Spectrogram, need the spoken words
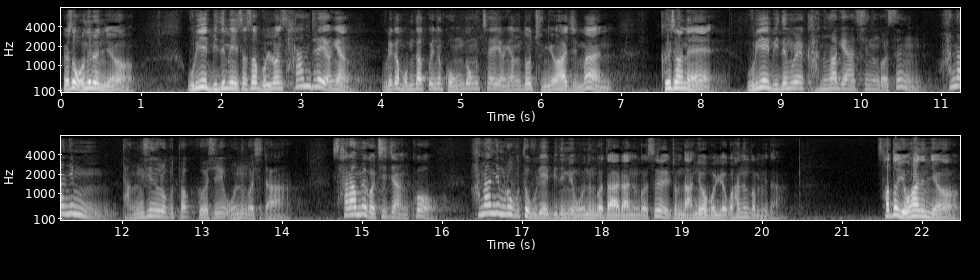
그래서 오늘은요. 우리의 믿음에 있어서 물론 사람들의 영향, 우리가 몸담고 있는 공동체의 영향도 중요하지만 그 전에 우리의 믿음을 가능하게 하시는 것은 하나님 당신으로부터 그것이 오는 것이다. 사람을 거치지 않고 하나님으로부터 우리의 믿음이 오는 거다라는 것을 좀 나누어 보려고 하는 겁니다. 사도 요한은요,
